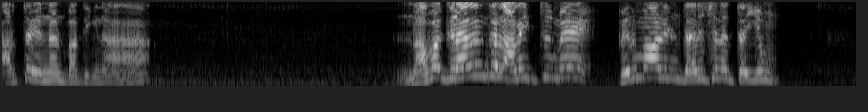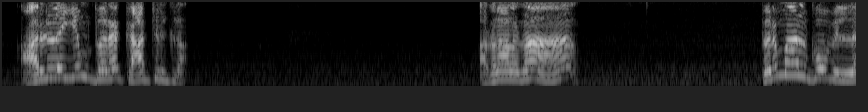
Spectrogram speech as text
அர்த்தம் என்னன்னு பார்த்தீங்கன்னா நவகிரகங்கள் அனைத்துமே பெருமாளின் தரிசனத்தையும் அருளையும் பெற காத்திருக்கான் அதனால தான் பெருமாள் கோவில்ல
